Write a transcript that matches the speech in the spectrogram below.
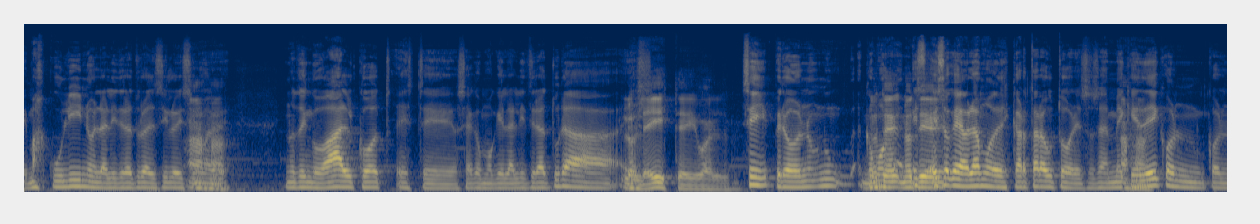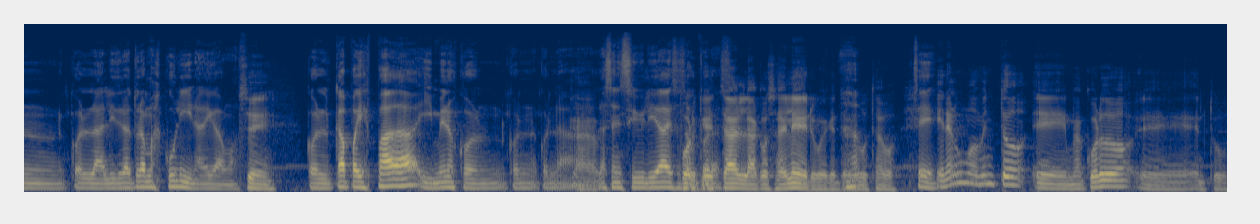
eh, masculino en la literatura del siglo XIX no tengo Alcott, este, o sea, como que la literatura... Los leíste igual. Sí, pero no, como eso que hablamos de descartar autores, o sea, me quedé con, la literatura masculina, digamos. Sí. Con capa y espada y menos con, la, sensibilidad de esos Porque está la cosa del héroe que te gusta a vos. Sí. En algún momento, eh, me acuerdo, eh, en tu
